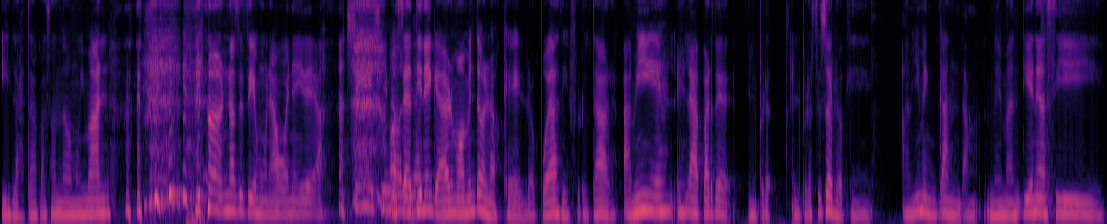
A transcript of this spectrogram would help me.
y la estás pasando muy mal, no, sé si es una buena idea. Sí, sí, o sea, tiene que haber momentos en los que lo puedas disfrutar. A mí es, la parte, el, el proceso es lo que a mí me encanta, me mantiene así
